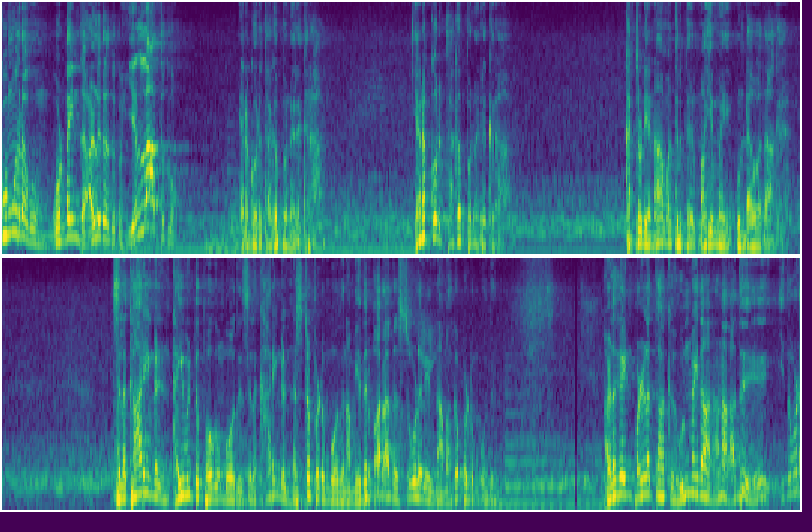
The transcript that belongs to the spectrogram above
குமுறவும் உடைந்து அழுறதுக்கும் எல்லாத்துக்கும் எனக்கு ஒரு தகப்பன் இருக்கிறார். எனக்கு ஒரு தகப்பன் இருக்கிறார். கத்துடைய நாமத்திற்கு மகிமை உண்டாவதாக. சில காரியங்கள் கைவிட்டு போகும்போது சில காரியங்கள் நஷ்டப்படும் போது நாம் எதிர்பாராத சூழலில் நாம் அகப்படும் போது அழுகையின் பள்ளத்தாக்கு உண்மைதான். ஆனால் அது இதோட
